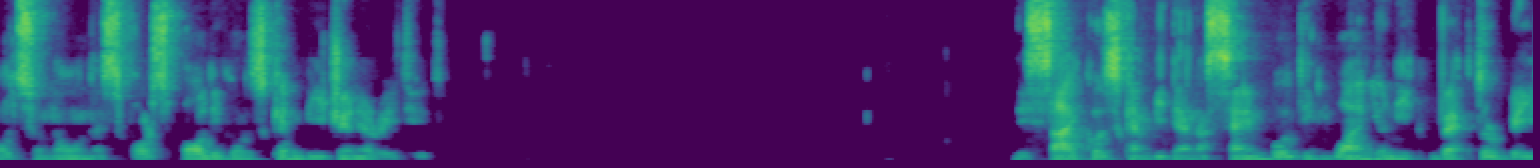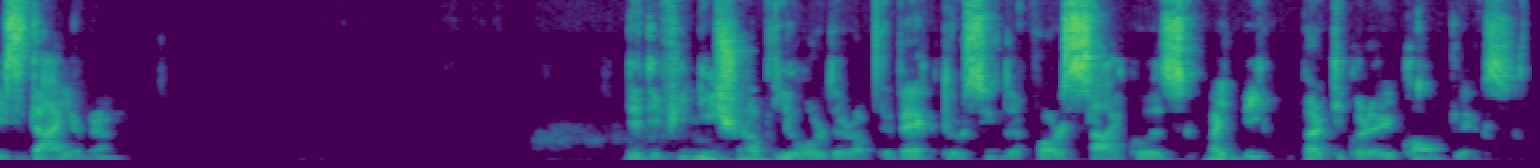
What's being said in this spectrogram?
also known as force polygons, can be generated. These cycles can be then assembled in one unique vector-based diagram. The definition of the order of the vectors in the force cycles might be particularly complex.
